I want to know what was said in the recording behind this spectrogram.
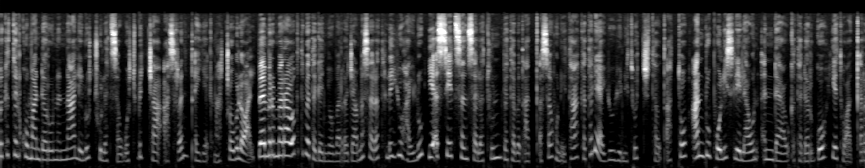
ምክትል ኮማንደሩንና ሌሎች ሁለት ሰዎች ብቻ አስረን ጠየቅናቸው ብለዋል። በምርመራ ወቅት በተገኘው መረጃ መሰረት ልዩ ኃይሉ የእሴት ሰንሰለቱን በተበጣጠሰ ሁኔታ ከተለያዩ ዩኒቶች ተውጣቶ አንዱ ፖሊስ ሌላውን እንዳያውቅ ተደርጎ የተዋቀረ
